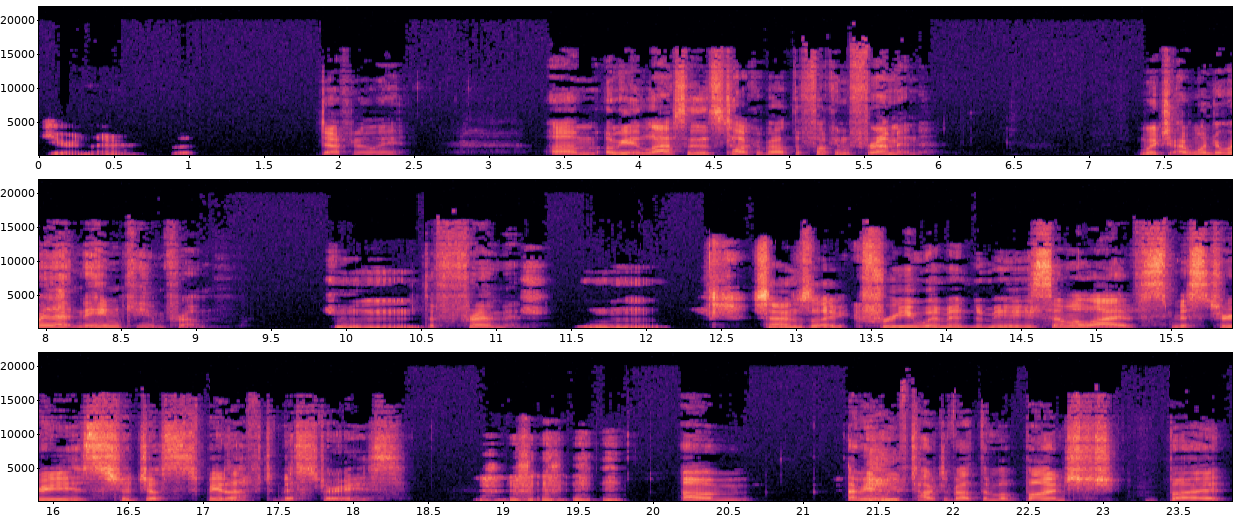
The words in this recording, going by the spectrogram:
here and there. but definitely. Um. Okay. Lastly, let's talk about the fucking Fremen. Which I wonder where that name came from. Hmm. The Fremen. Hmm. Sounds like free women to me. Some of life's mysteries should just be left mysteries. Um, I mean, we've talked about them a bunch, but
